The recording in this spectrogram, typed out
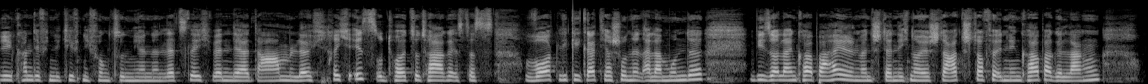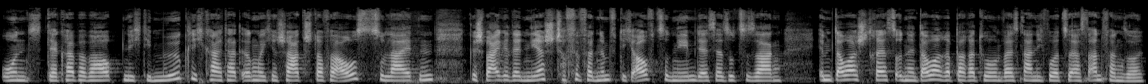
Nee, kann definitiv nicht funktionieren. Denn letztlich, wenn der Darm löchrig ist, und heutzutage ist das Wort Leaky Gut ja schon in aller Munde, wie soll ein Körper heilen, wenn ständig neue Startstoffe in den Körper gelangen und der Körper überhaupt nicht die Möglichkeit hat, irgendwelche Schadstoffe auszuleiten, geschweige denn Nährstoffe vernünftig aufzunehmen. Der ist ja sozusagen im Dauerstress und in Dauerreparatur und weiß gar nicht, wo er zuerst anfangen soll.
